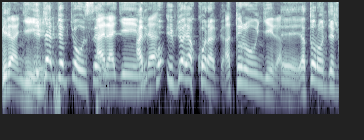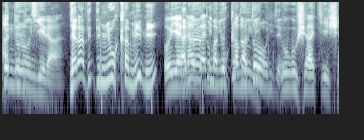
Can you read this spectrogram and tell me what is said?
birangiye. Ibyo ari byo byose Aragenda. ariko ibyo yakoraga. Aturongera eh, yatorongejwe n'iki? Yari afite imyuka mibi oya ariyo ntabwo ari yatumaga imyuka mibi. atorongera. Ni ugushakisha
